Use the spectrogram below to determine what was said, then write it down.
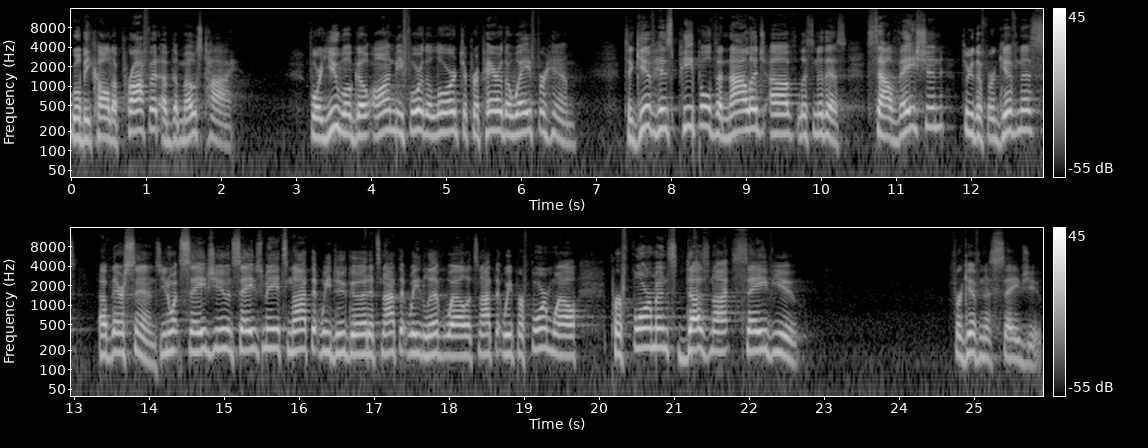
will be called a prophet of the Most High, for you will go on before the Lord to prepare the way for him to give his people the knowledge of, listen to this, salvation through the forgiveness of their sins. You know what saves you and saves me? It's not that we do good, it's not that we live well, it's not that we perform well. Performance does not save you. Forgiveness saves you.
